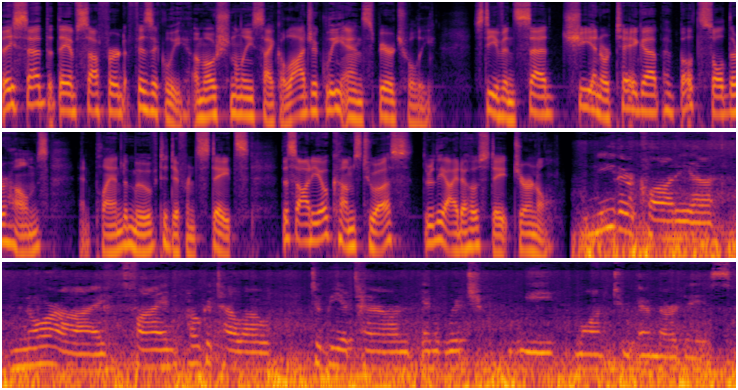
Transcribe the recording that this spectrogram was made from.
They said that they have suffered physically, emotionally, psychologically, and spiritually. Stevens said she and Ortega have both sold their homes and plan to move to different states. This audio comes to us through the Idaho State Journal. Neither Claudia nor I find Pocatello to be a town in which we want to end our days.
